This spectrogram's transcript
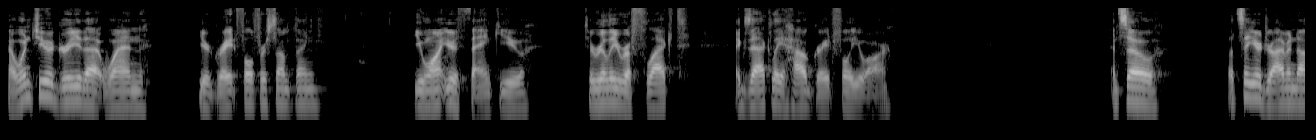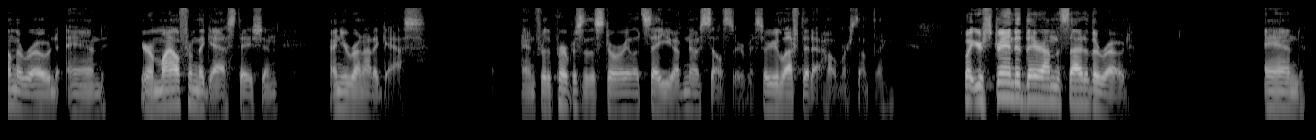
Now, wouldn't you agree that when you're grateful for something, you want your thank you to really reflect exactly how grateful you are? And so, let's say you're driving down the road and you're a mile from the gas station and you run out of gas. And for the purpose of the story, let's say you have no cell service or you left it at home or something. But you're stranded there on the side of the road. And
